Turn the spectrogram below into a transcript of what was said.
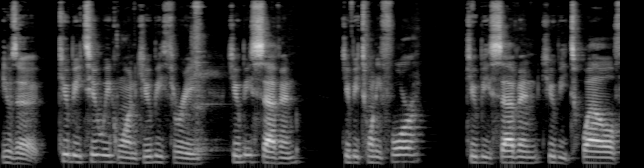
he was a QB2 week one, QB3, QB7, QB24, QB7, QB12,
